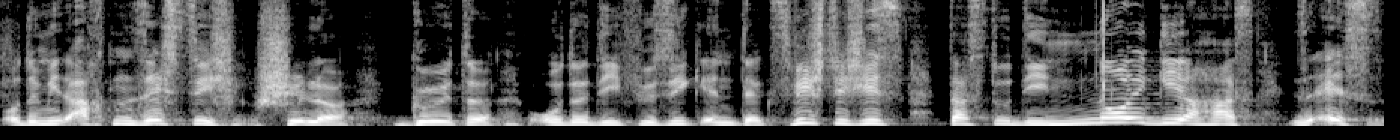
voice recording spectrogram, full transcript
oder mit 68 Schiller, Goethe oder die Physik entdeckst. Wichtig ist, dass du die Neugier hast, es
